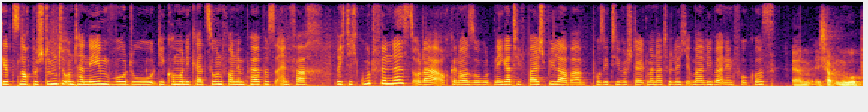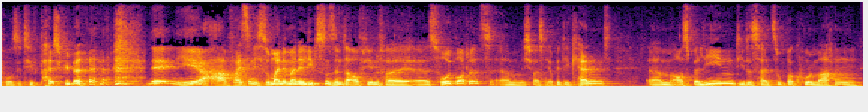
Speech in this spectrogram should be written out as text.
Gibt es noch bestimmte Unternehmen, wo du die Kommunikation von dem Purpose einfach richtig gut findest oder auch genauso gut Negativbeispiele, aber positive stellt man natürlich immer lieber in den Fokus? Ähm, ich habe nur Positivbeispiele. ja, weiß ich nicht. So meine, meine Liebsten sind da auf jeden Fall äh, Soul Bottles. Ähm, ich weiß nicht, ob ihr die kennt. Ähm, aus Berlin, die das halt super cool machen.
